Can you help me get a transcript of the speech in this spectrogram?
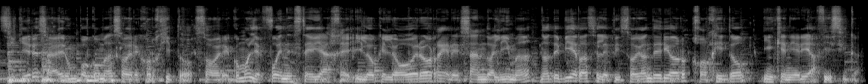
Si quieres saber un poco más sobre Jorgito, sobre cómo le fue en este viaje y lo que logró regresando a Lima, no te pierdas el episodio anterior, Jorgito, Ingeniería Física.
